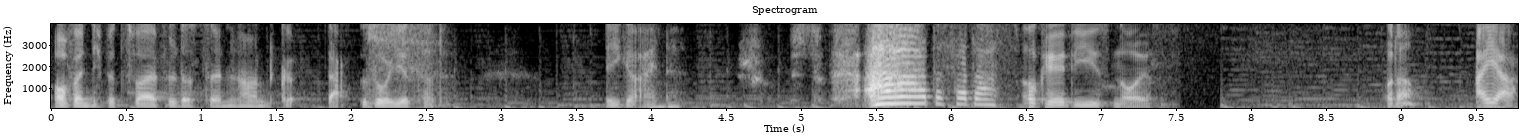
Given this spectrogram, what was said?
Auch wenn ich bezweifle, dass seine Hand Da. so jetzt hat. Lege eine. Ah, das war das. Okay, die ist neu. Oder? Ah ja.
